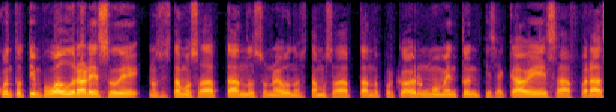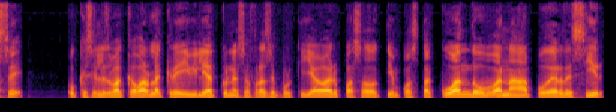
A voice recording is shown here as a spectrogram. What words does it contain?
¿Cuánto tiempo va a durar eso de nos estamos adaptando, son nuevos, nos estamos adaptando? Porque va a haber un momento en que se acabe esa frase o que se les va a acabar la credibilidad con esa frase porque ya va a haber pasado tiempo. ¿Hasta cuándo van a poder decir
